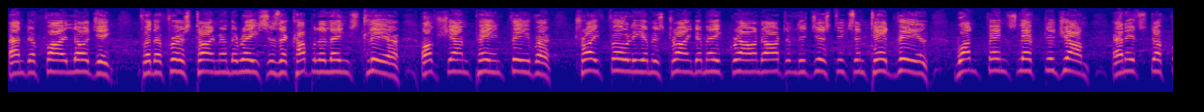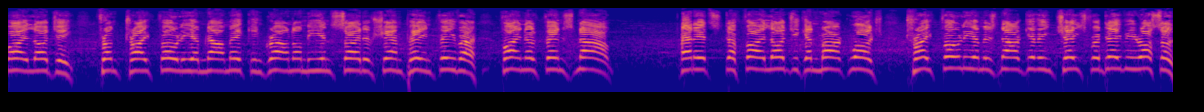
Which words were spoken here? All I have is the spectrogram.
And Defy Logic for the first time in the race is a couple of lengths clear of Champagne Fever. Trifolium is trying to make ground. Art of Logistics and Ted Veal. One fence left to jump. And it's Defy Logic from Trifolium now making ground on the inside of Champagne Fever. Final fence now and it's Defy Logic and Mark Walsh. Trifolium is now giving chase for Davy Russell.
